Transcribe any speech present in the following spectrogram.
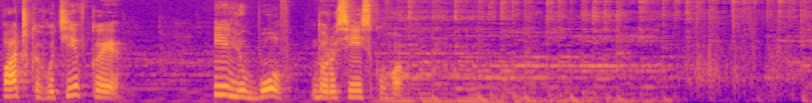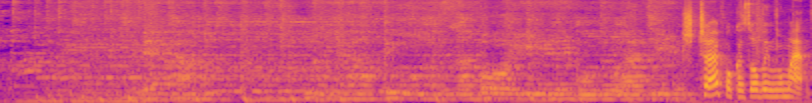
пачки готівки і любов до російського. Ще показовий момент.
